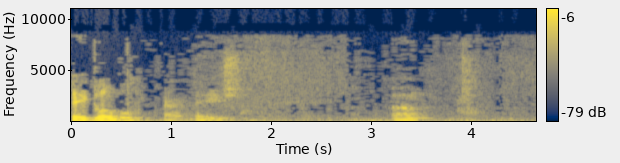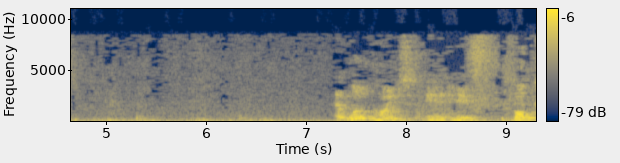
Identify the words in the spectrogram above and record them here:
a Global uh, Age, um, at one point in his book,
